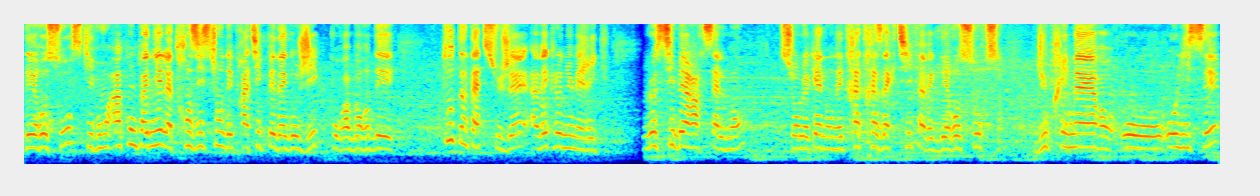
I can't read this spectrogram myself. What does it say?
des ressources qui vont accompagner la transition des pratiques pédagogiques pour aborder tout un tas de sujets avec le numérique. Le cyberharcèlement, sur lequel on est très très actif avec des ressources du primaire au, lycée,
